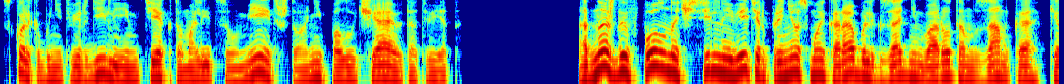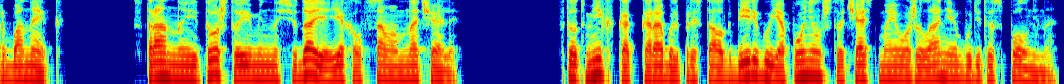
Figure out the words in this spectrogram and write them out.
сколько бы ни твердили им те, кто молиться умеет, что они получают ответ. Однажды в полночь сильный ветер принес мой корабль к задним воротам замка Кербанек. Странно и то, что именно сюда я ехал в самом начале. В тот миг, как корабль пристал к берегу, я понял, что часть моего желания будет исполнена.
